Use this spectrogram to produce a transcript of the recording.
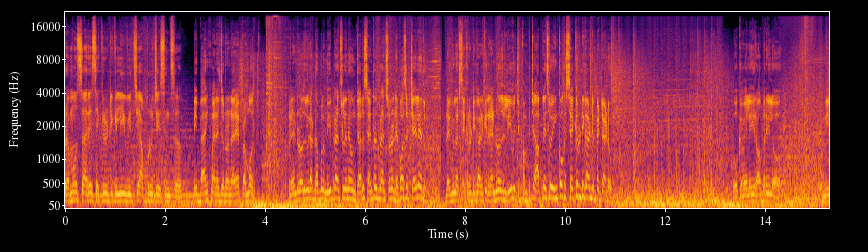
ప్రమోద్ సారే సెక్యూరిటీకి లీవ్ ఇచ్చి అప్రూవ్ చేసింది సార్ మీ బ్యాంక్ మేనేజర్ ఉన్నారే ప్రమోద్? రెండు రోజులుగా డబ్బులు మీ బ్రాంచ్లోనే ఉంచారు సెంట్రల్ బ్రాంచ్లో డిపాజిట్ చేయలేదు. రెగ్యులర్ సెక్యూరిటీ గార్డ్కి రెండు రోజులు లీవ్ ఇచ్చి పంపించి ఆ ప్లేస్లో ఇంకొక సెక్యూరిటీ గార్డ్ని పెట్టాడు. ఒకవేళ ఈ రాబరీలో మీ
